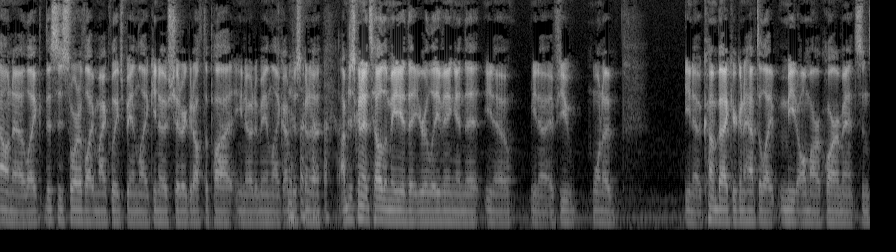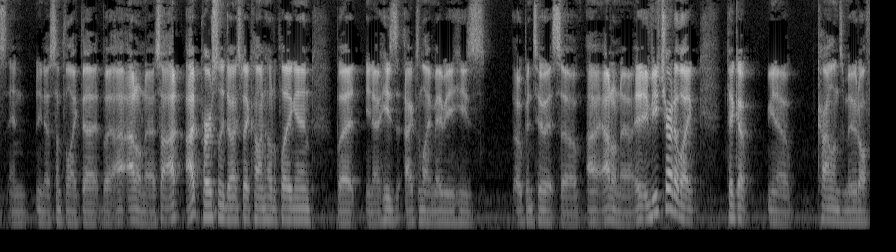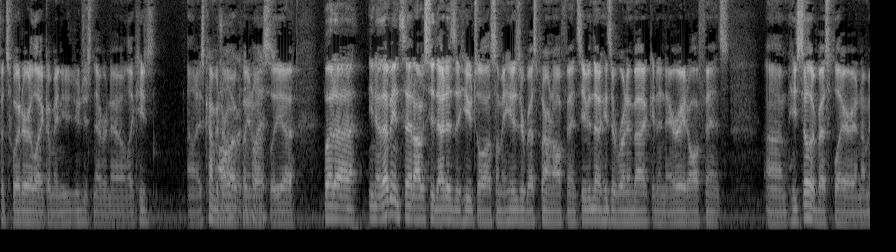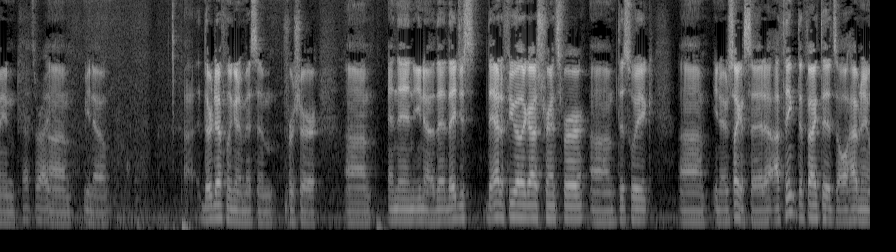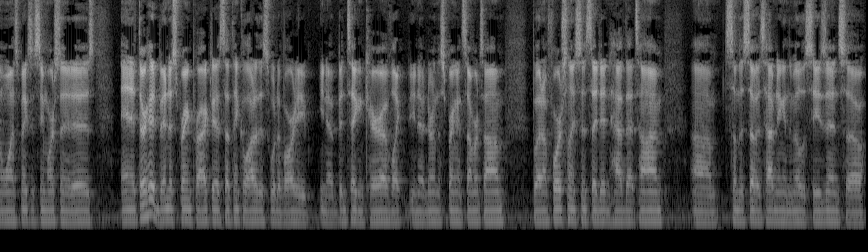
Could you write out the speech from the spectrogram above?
I don't know, like this is sort of like Mike Leach being like, you know, shit or get off the pot, you know what I mean? Like I'm just gonna I'm just gonna tell the media that you're leaving and that, you know, you know, if you wanna you know, come back you're gonna have to like meet all my requirements and and you know, something like that. But I, I don't know. So I I personally don't expect Kylin Hill to play again, but you know, he's acting like maybe he's open to it, so I, I don't know. If you try to like pick up, you know, Kylin's mood off of Twitter, like I mean you, you just never know. Like he's I don't know, he's kind of a drama queen, honestly. Yeah. But uh, you know, that being said, obviously that is a huge loss. I mean, he is their best player on offense, even though he's a running back in an air raid offense. Um, he's still their best player, and I mean, That's right. Um, you know, uh, they're definitely going to miss him for sure. Um, and then you know they they just they had a few other guys transfer um, this week. Um, you know, just like I said, I think the fact that it's all happening at once makes it seem worse than it is. And if there had been a spring practice, I think a lot of this would have already you know been taken care of, like you know during the spring and summertime. But unfortunately, since they didn't have that time, um, some of the stuff is happening in the middle of the season. So,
